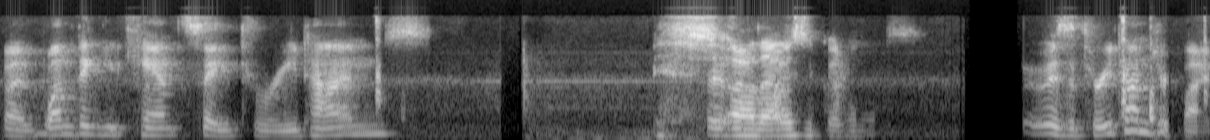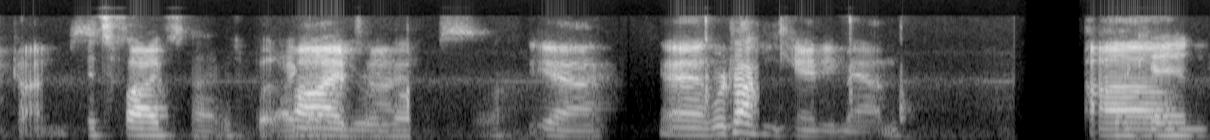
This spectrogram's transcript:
but one thing you can't say three times. oh, that was a good one. Is it three times or five times? It's five times, but I got Five times. yeah. Yeah, we're talking Candyman. Um, can,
